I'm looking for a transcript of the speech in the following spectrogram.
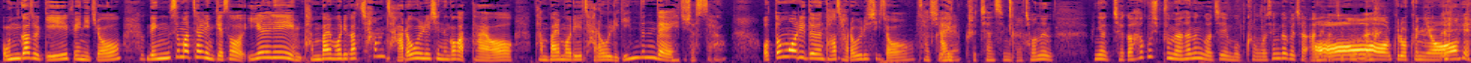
온 가족이 팬이죠. 냉수마찰님께서 이엘님 단발머리가 참 잘 어울리시는 것 같아요. 단발머리 잘 어울리기 힘든데 해주셨어요. 어떤 머리든 다 잘 어울리시죠, 사실. 아이, 그렇지 않습니다. 저는 그냥 제가 하고 싶으면 하는 거지 뭐 그런 걸 생각을 잘 안 해가지고. 어, 그렇군요. 네.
